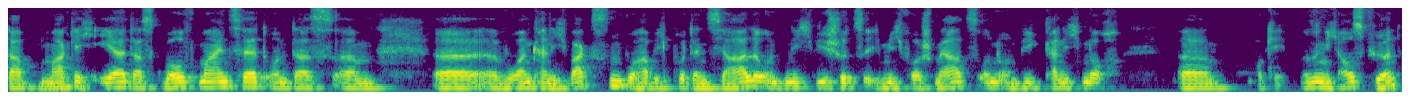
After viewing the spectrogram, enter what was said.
Da mag ich eher das Growth Mindset und das, ähm, äh, woran kann ich wachsen, wo habe ich Potenziale und nicht, wie schütze ich mich vor Schmerz und, und wie kann ich noch, äh, okay, muss ich nicht ausführen,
